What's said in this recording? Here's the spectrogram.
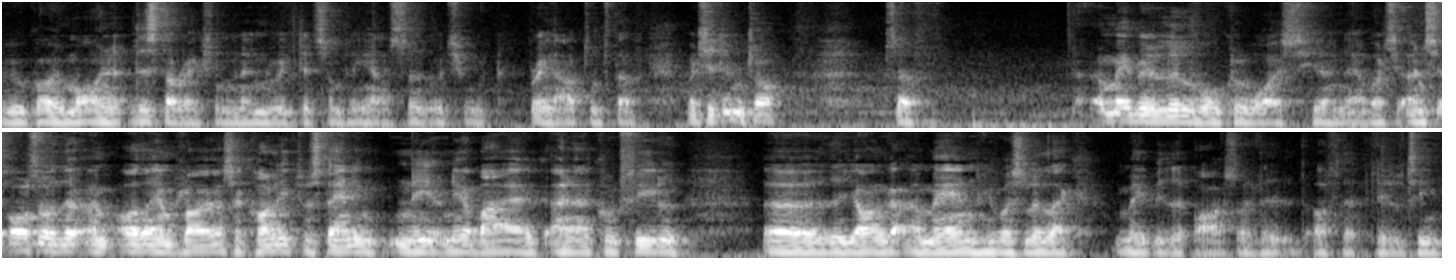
We were going more in this direction, and then we did something else, uh, which would bring out some stuff. But she didn't talk, so maybe a little vocal voice here and there. But and also the um, other employers, a colleague was standing near, nearby, and I could feel uh, the younger man. He was a little like maybe the boss of, the, of that little team.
